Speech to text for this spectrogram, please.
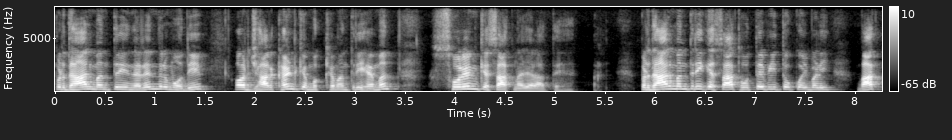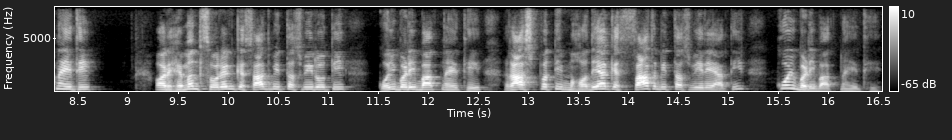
प्रधानमंत्री नरेंद्र मोदी और झारखंड के मुख्यमंत्री हेमंत सोरेन के साथ नज़र आते हैं। प्रधानमंत्री के साथ होते भी तो कोई बड़ी बात नहीं थी और हेमंत सोरेन के साथ भी तस्वीर होती कोई बड़ी बात नहीं थी। राष्ट्रपति महोदया के साथ भी तस्वीरें आती। कोई बड़ी बात नहीं थी।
